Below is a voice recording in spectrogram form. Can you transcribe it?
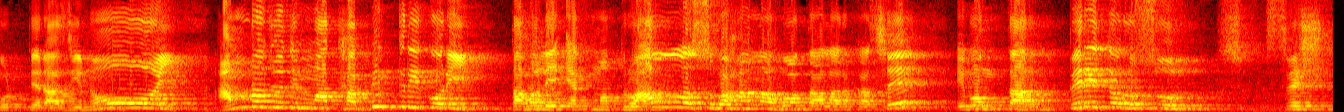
করতে রাজি নই। আমরা যদি মাথা বিক্রি করি, তাহলে একমাত্র আল্লাহ তাআলার কাছে এবং তার প্রেরিত রসুল, শ্রেষ্ঠ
